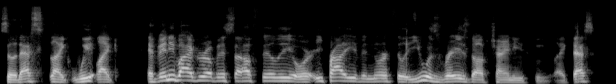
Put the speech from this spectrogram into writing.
So that's like we like if anybody grew up in South Philly or probably even North Philly, you was raised off Chinese food. Like that's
